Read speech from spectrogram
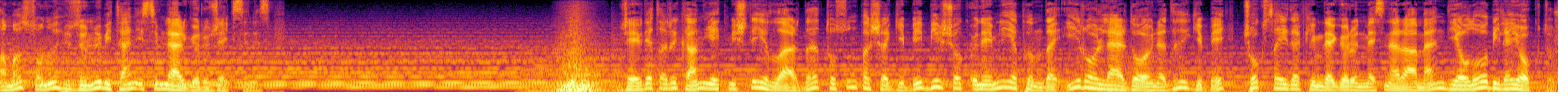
ama sonu hüzünlü biten isimler göreceksiniz. Cevdet Arıkan 70'li yıllarda Tosun Paşa gibi birçok önemli yapımda iyi rollerde oynadığı gibi çok sayıda filmde görünmesine rağmen diyaloğu bile yoktur.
